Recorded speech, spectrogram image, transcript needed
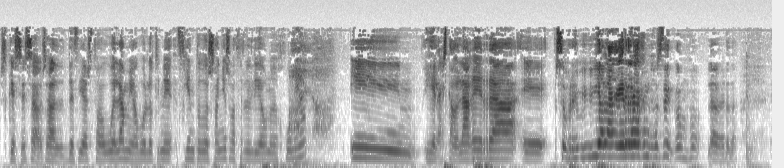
Es que es esa, o sea, decías tu abuela, mi abuelo tiene 102 años, va a hacer el día 1 de junio. Y, y él ha estado en la guerra, eh, sobrevivió a la guerra, no sé cómo, la verdad.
